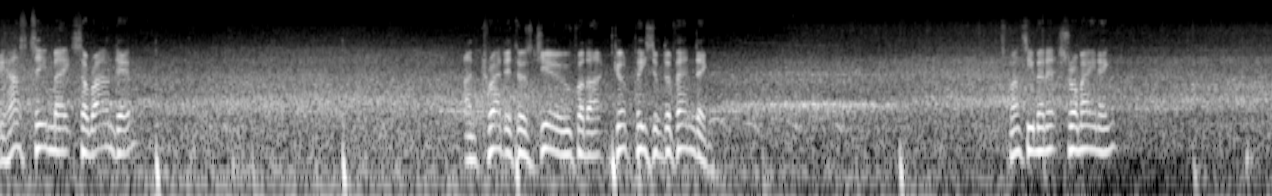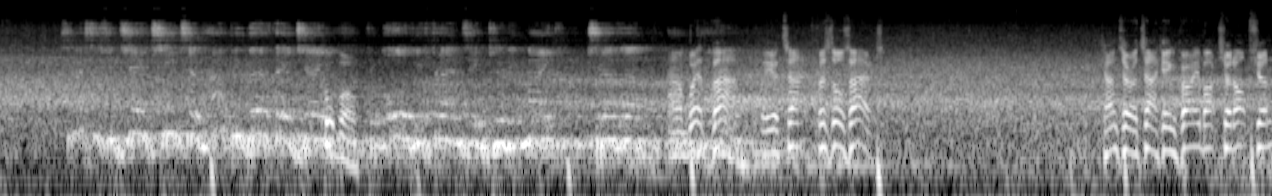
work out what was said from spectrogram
He has teammates around him. And credit is due for that good piece of defending. 20 minutes remaining. Kubo. And with that, the attack fizzles out. Counter-attacking, very much an option.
